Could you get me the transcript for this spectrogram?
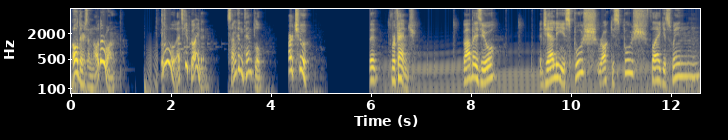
Oh, there's another one. Ooh, let's keep going then. Sunken Temple. Part 2. The Revenge. Baba is you. Jelly is push, rock is push, flag is win.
